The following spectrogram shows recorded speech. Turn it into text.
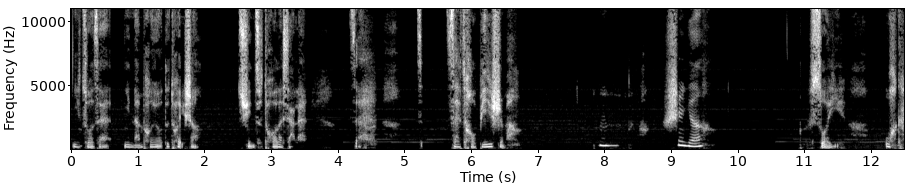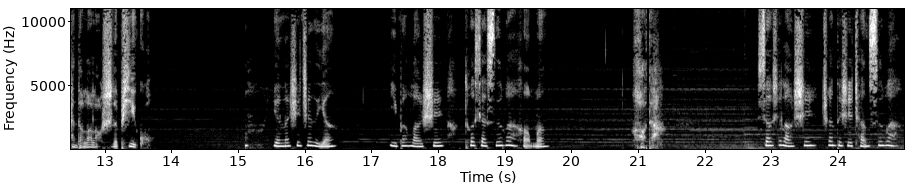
你坐在。你男朋友的腿上，裙子脱了下来，在在在草逼是吗？嗯，是呀。所以，我看到了老师的屁股。原来是这样，你帮老师脱下丝袜好吗？好的。小雪老师穿的是长丝袜，一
